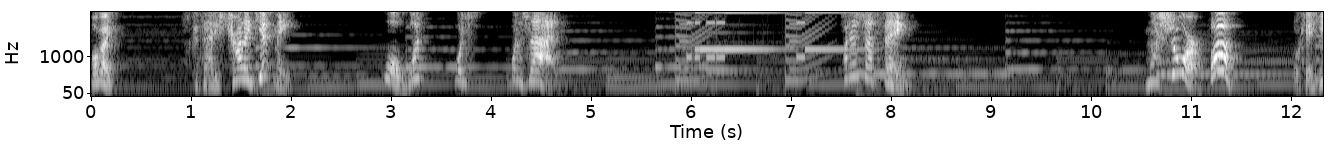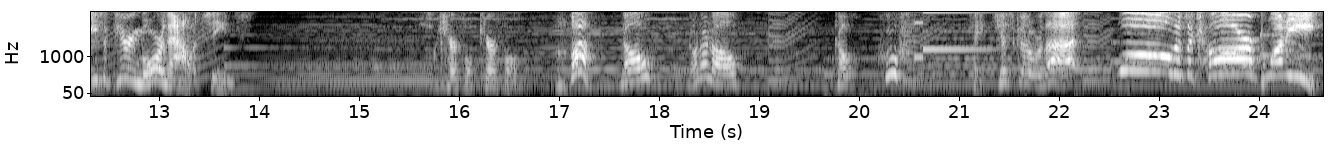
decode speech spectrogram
Okay. Look at that. He's trying to get me. Whoa, what? What is, what is that? Is that thing? I'm not sure. Ah! Okay, he's appearing more now, it seems. Oh, careful, careful. Ah! No! No, no, no. Go. Whew. Okay, just got over that. Whoa! There's a car! Bloody!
